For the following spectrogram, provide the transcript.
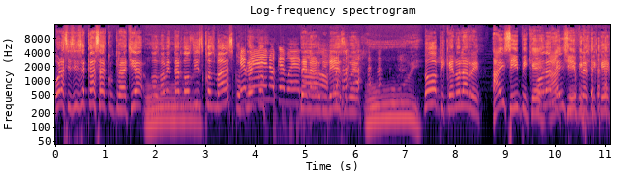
ahora si sí se casa con Clara Chía, nos va a aventar dos discos más ¡Qué completos bueno, qué bueno! de la ardidez, güey. Uy. No, Piqué, no la re. Ay, sí, Piqué. No la Ay, sí, chifles, Piqué.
